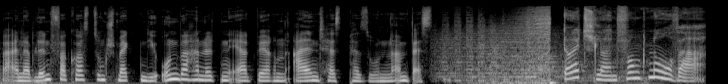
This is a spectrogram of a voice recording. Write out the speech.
Bei einer Blindverkostung schmeckten die unbehandelten Erdbeeren allen Testpersonen am besten. Deutschlandfunk Nova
